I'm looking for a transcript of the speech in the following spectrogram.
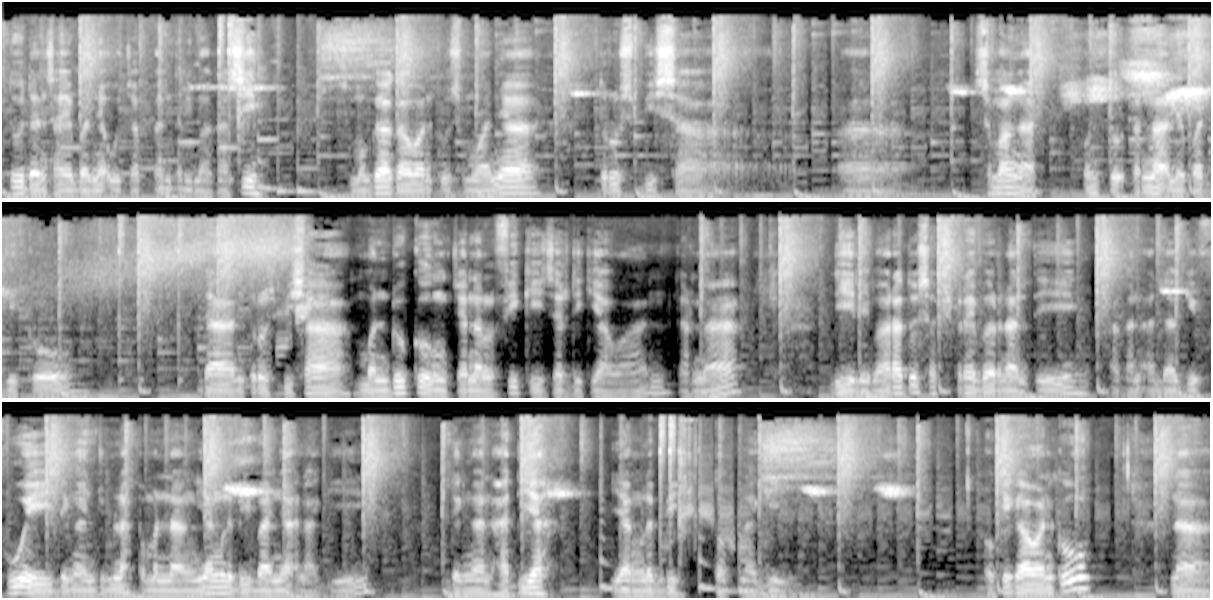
itu dan saya banyak ucapkan terima kasih. Semoga kawanku semuanya terus bisa uh, semangat untuk ternak leopard gecko dan terus bisa mendukung channel Vicky Cerdikiawan karena di 500 subscriber nanti akan ada giveaway dengan jumlah pemenang yang lebih banyak lagi dengan hadiah yang lebih top lagi. Oke kawanku. Nah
